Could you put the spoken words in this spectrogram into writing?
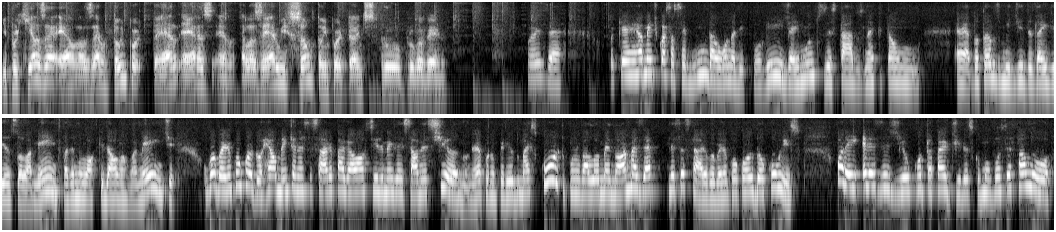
e por que elas, elas eram tão importantes, elas eram e são tão importantes para o governo? Pois é, porque realmente com essa segunda onda de Covid, aí muitos estados né, que estão é, adotando medidas aí de isolamento, fazendo lockdown novamente, o governo concordou, realmente é necessário pagar o auxílio emergencial neste ano, né, por um período mais curto, por um valor menor, mas é necessário, o governo concordou com isso. Porém, ele exigiu contrapartidas, como você falou,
